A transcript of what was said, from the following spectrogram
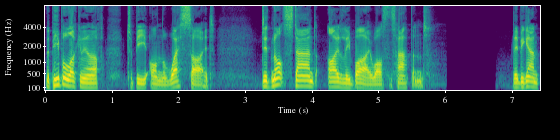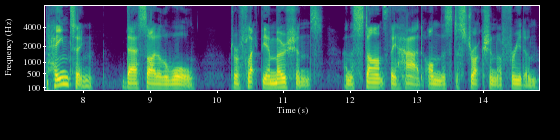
The people lucky enough to be on the west side did not stand idly by whilst this happened. They began painting their side of the wall to reflect the emotions and the stance they had on this destruction of freedom.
